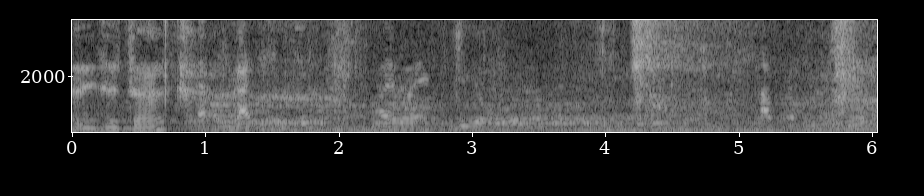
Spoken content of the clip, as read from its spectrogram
আপনার এখন ছুটি যাব সাপটা খুলছে। আমি এখন গাছে উঠছি হুম, কি দেখুন, খুলে। এটা কিছু নিয়ে যাবে। নিয়ে যাবে?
